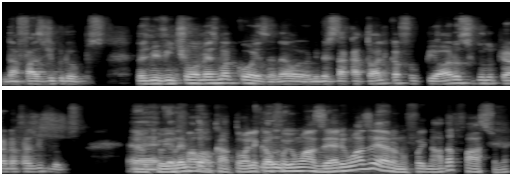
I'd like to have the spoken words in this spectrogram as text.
da fase de grupos. 2021 a mesma coisa, né? A Universidade Católica foi o pior ou o segundo pior da fase de grupos. É, é o que eu ia falar, quando... o Católica eu... foi 1 a 0 e 1 a 0 não foi nada fácil, né?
